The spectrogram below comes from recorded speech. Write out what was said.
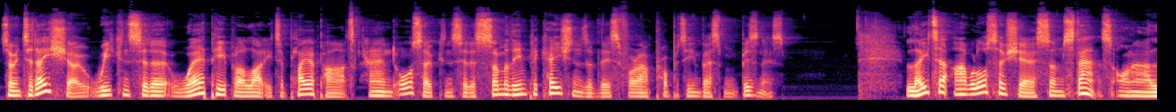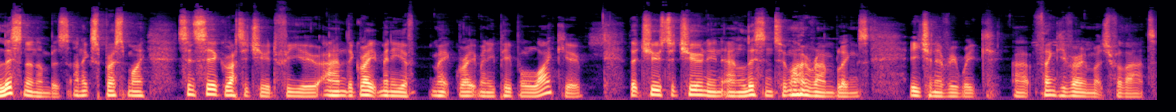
So, in today's show, we consider where people are likely to play a part and also consider some of the implications of this for our property investment business. Later, I will also share some stats on our listener numbers and express my sincere gratitude for you and the great many of great many people like you that choose to tune in and listen to my ramblings each and every week. Uh, thank you very much for that.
